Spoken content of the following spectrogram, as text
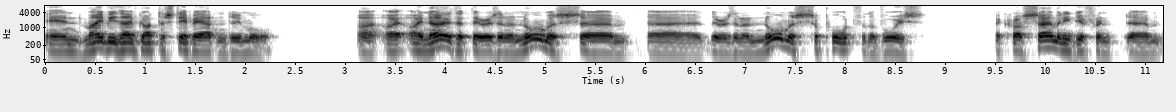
and maybe they've got to step out and do more. I, I, I know that there is an enormous, um, uh, there is an enormous support for the voice across so many different um,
